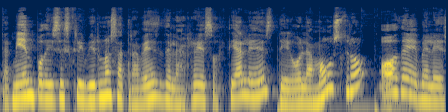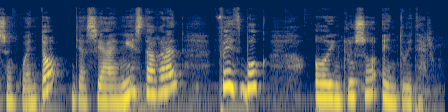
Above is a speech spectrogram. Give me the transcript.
También podéis escribirnos a través de las redes sociales de Hola Monstruo o de Me Lees un Cuento, ya sea en Instagram, Facebook o incluso en Twitter.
